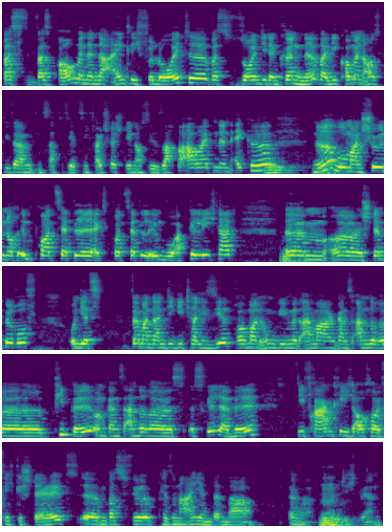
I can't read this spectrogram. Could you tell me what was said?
Was, was brauchen wir denn da eigentlich für Leute? Was sollen die denn können? Ne? Weil die kommen aus dieser, ich sage das jetzt nicht falsch verstehen, aus dieser sachbearbeitenden Ecke, mhm. ne? wo man schön noch Importzettel, Exportzettel irgendwo abgelegt hat ähm, äh, Stempelruf. Und jetzt, wenn man dann digitalisiert, braucht man irgendwie mit einmal ganz andere People und ganz anderes Skill-Level. Die Fragen kriege ich auch häufig gestellt, ähm, was für Personalien dann da äh, mhm. benötigt mhm. werden.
